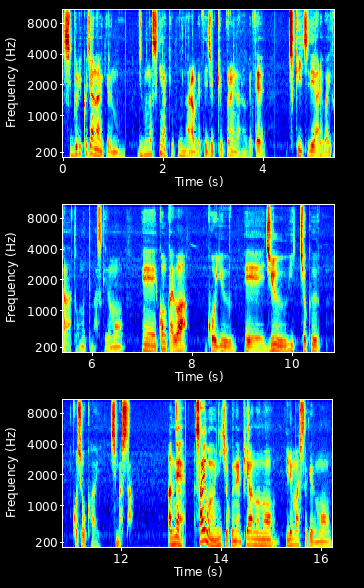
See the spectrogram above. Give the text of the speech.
しぶりくじゃないけども、自分の好きな曲を並べて、10曲くらい並べて、月1でやればいいかなと思ってますけども、えー、今回はこういう、えー、11曲ご紹介しました。あのね、最後の2曲ね、ピアノの入れましたけども、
